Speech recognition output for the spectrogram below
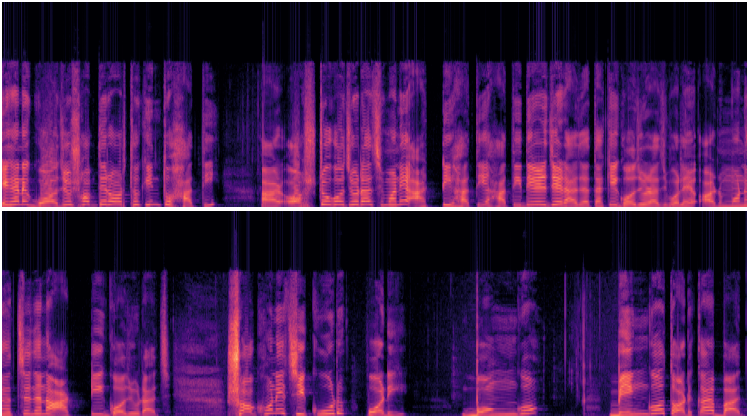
এখানে গজ শব্দের অর্থ কিন্তু হাতি। আর অষ্ট গজরাজ মানে আটটি হাতি। হাতিদের যে রাজা তাকে গজরাজ বলে। আর মনে হচ্ছে যেন আটটি গজরাজ। সঘনে চিকুর, পরি, বঙ্গ, বেঙ্গ, তর্কা, বাজ।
